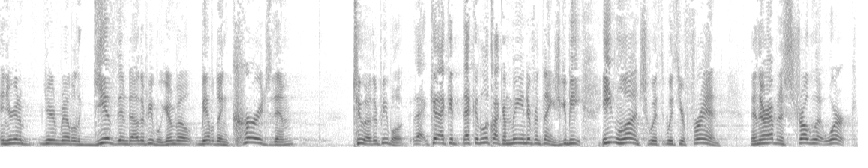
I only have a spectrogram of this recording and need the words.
and you're going to, you're going to be able to give them to other people. You're going to be able to encourage them to other people. That, that, could, that could look like a million different things. You could be eating lunch with, with your friend, and they're having a struggle at work,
